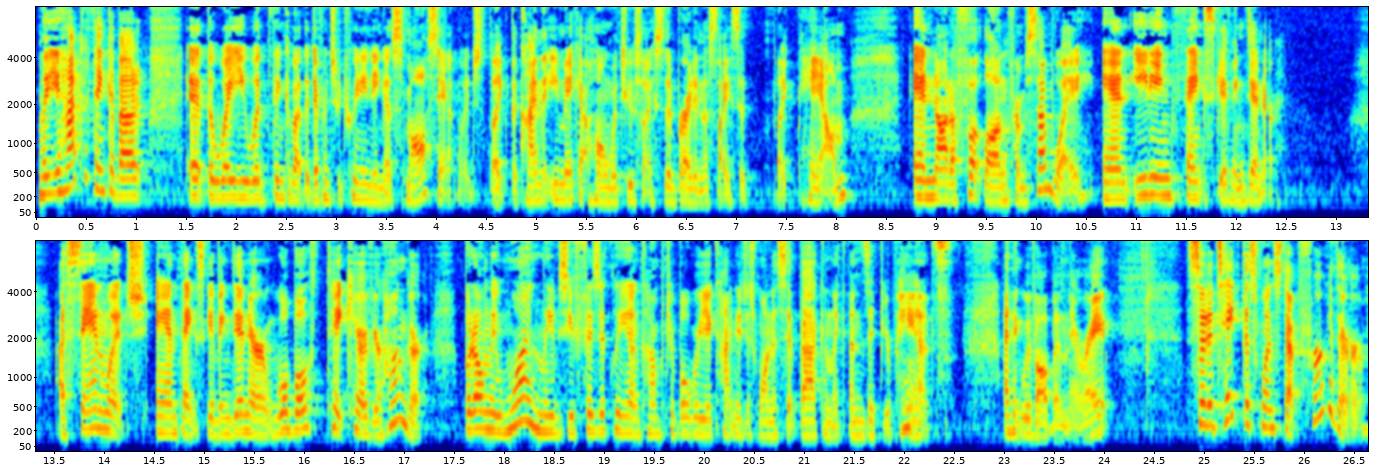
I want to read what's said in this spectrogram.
But you have to think about it the way you would think about the difference between eating a small sandwich, like the kind that you make at home with two slices of bread and a slice of like ham, and not a foot long from Subway, and eating Thanksgiving dinner. A sandwich and Thanksgiving dinner will both take care of your hunger, but only one leaves you physically uncomfortable where you kind of just want to sit back and like unzip your pants. I think we've all been there, right? So, to take this one step further,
